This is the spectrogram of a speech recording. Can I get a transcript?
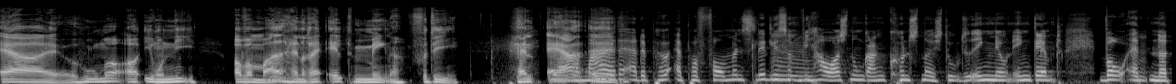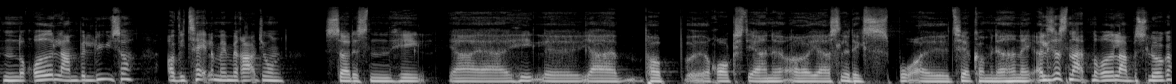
er øh, humor og ironi, og hvor meget han reelt mener, fordi han er... Ja, hvor meget af øh, det er det på, er performance? Lidt ligesom, mm. vi har jo også nogle gange kunstnere i studiet, ingen nævnt, ingen glemt, hvor at når den røde lampe lyser, og vi taler med dem i radioen, så er det sådan helt, jeg er helt, øh, jeg er pop øh, rockstjerne, og jeg er slet ikke spor øh, til at komme i nærheden af. Og lige så snart den røde lampe slukker,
